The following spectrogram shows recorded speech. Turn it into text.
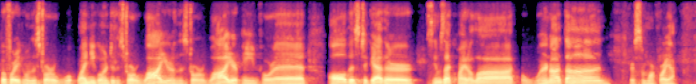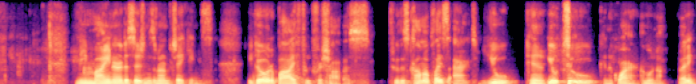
Before you go in the store, when you go into the store, while you're in the store, while you're paying for it, all this together seems like quite a lot, but we're not done. Here's some more for you. The minor decisions and undertakings. You go to buy food for Shabbos. Through this commonplace act, you can, you too can acquire Amuna. Ready?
